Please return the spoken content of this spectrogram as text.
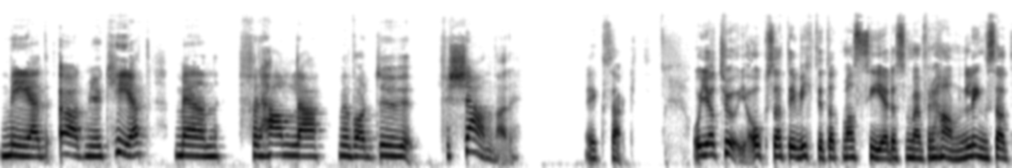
med ödmjukhet men förhandla med vad du förtjänar. Exakt. Och Jag tror också att det är viktigt att man ser det som en förhandling. Så att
